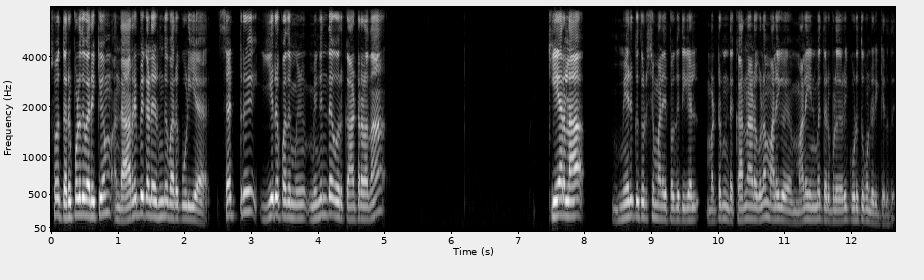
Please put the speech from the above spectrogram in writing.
ஸோ தற்பொழுது வரைக்கும் அந்த அரபிக்கடலிருந்து வரக்கூடிய சற்று ஈரப்பதம் மிகுந்த ஒரு காற்றால் தான் கேரளா மேற்கு தொடர்ச்சி மலை பகுதிகள் மற்றும் இந்த கர்நாடகாவில் மலை மழை என்பது தற்பொழுது வரை கொடுத்து கொண்டிருக்கிறது.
